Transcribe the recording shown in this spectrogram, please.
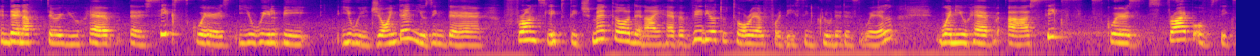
And then after you have uh, six squares, you will be you will join them using the front slip stitch method and I have a video tutorial for this included as well. When you have uh, six squares stripe of six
